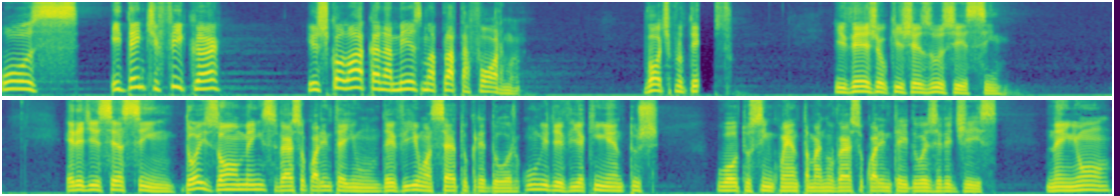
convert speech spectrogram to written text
os identifica e os coloca na mesma plataforma. Volte para o texto e veja o que Jesus disse. Ele disse assim: Dois homens, verso 41, deviam a certo credor. Um lhe devia 500, o outro 50, mas no verso 42 ele diz: Nenhum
